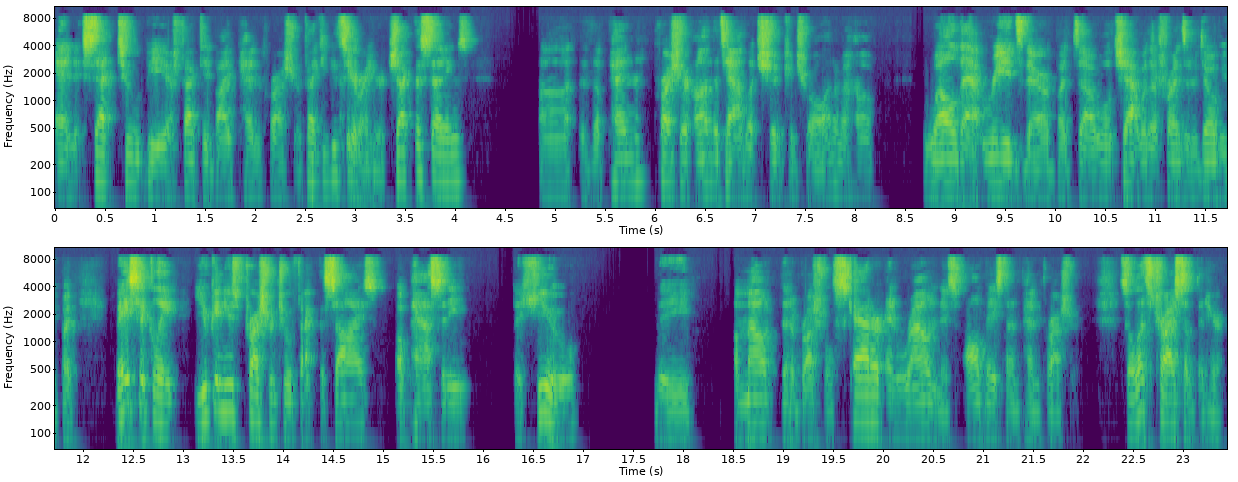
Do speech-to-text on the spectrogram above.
and set to be affected by pen pressure. In fact, you can see it right here. Check the settings. Uh, the pen pressure on the tablet should control. I don't know how well that reads there, but uh, we'll chat with our friends at Adobe. But basically, you can use pressure to affect the size, opacity, the hue, the amount that a brush will scatter, and roundness, all based on pen pressure. So let's try something here.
